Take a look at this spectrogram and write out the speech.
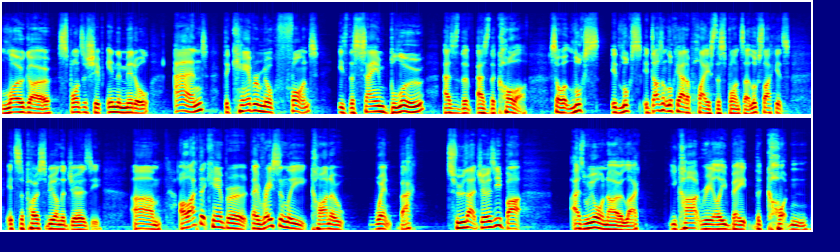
logo sponsorship in the middle, and the Canberra Milk font is the same blue as the as the collar. So it looks it looks it doesn't look out of place. The sponsor it looks like it's it's supposed to be on the jersey. Um, I like that Canberra they recently kind of went back to that jersey, but as we all know, like you can't really beat the cotton,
